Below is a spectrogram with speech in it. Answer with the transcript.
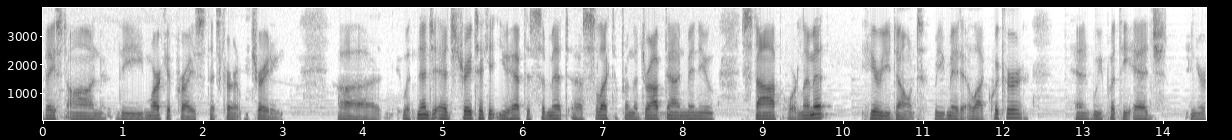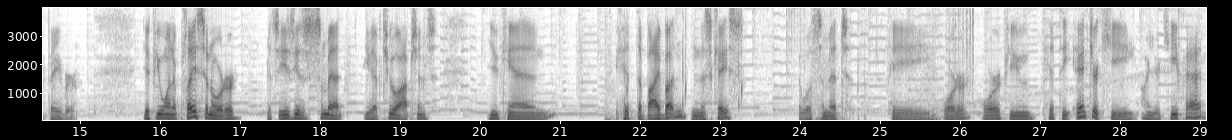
based on the market price that's currently trading. Uh, with Ninja Edge Trade Ticket, you have to submit, uh, select from the drop-down menu, stop or limit. Here you don't. We made it a lot quicker and we put the edge in your favor. If you want to place an order, it's easy to submit. You have two options. You can hit the buy button in this case. It will submit a order or if you hit the enter key on your keypad,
